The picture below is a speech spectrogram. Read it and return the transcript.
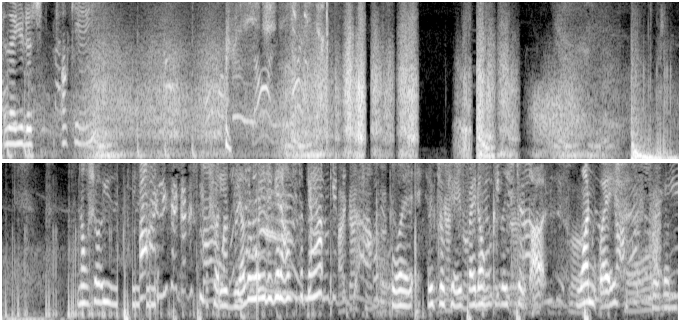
and then you just Okay. And I'll show you. The, Oh, at least I got a small I'll show you the other way to get off the map. I got. But it's okay if I don't, because I still got one way. So then.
